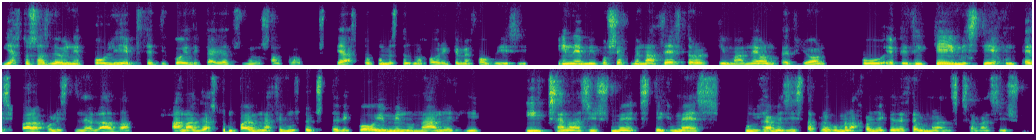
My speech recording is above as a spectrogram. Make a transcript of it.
Γι' αυτό σας λέω είναι πολύ επιθετικό ειδικά για τους νέους ανθρώπους. Και αυτό που με στενοχωρεί και με φοβίζει είναι μήπως έχουμε ένα δεύτερο κύμα νέων παιδιών που επειδή και οι μισθοί έχουν πέσει πάρα πολύ στην Ελλάδα αναγκαστούν πάλι να φύγουν στο εξωτερικό ή μείνουν άνεργοι ή ξαναζήσουμε στιγμές που είχαμε ζήσει τα προηγούμενα χρόνια και δεν θέλουμε να τις ξαναζήσουμε.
